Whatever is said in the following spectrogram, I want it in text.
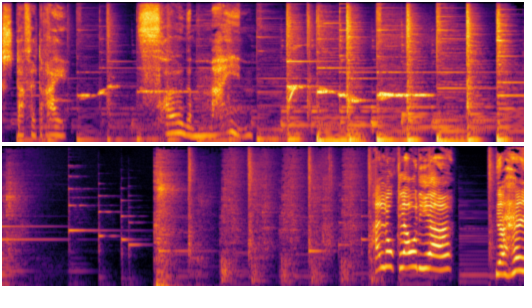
Staffel 3. Voll gemein. Hallo Claudia. Ja, hey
